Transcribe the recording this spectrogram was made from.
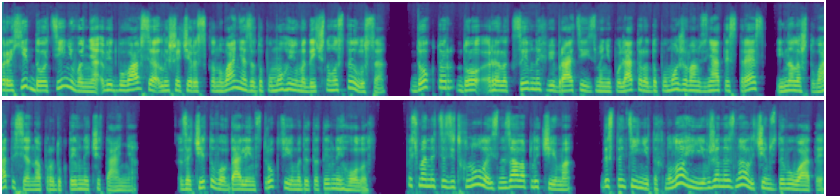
Перехід до оцінювання відбувався лише через сканування за допомогою медичного стилуса. Доктор до релаксивних вібрацій з маніпулятора допоможе вам зняти стрес і налаштуватися на продуктивне читання. Зачитував далі інструкцію медитативний голос. Письменниця зітхнула і знизала плечима. Дистанційні технології вже не знали, чим здивувати,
